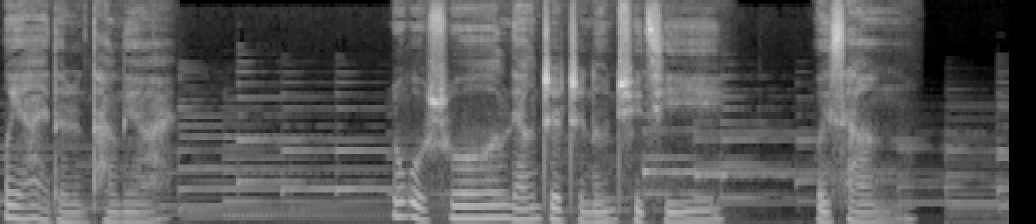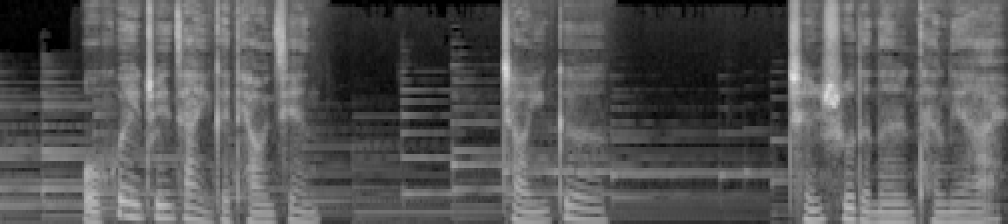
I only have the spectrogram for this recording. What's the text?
我也爱的人谈恋爱。如果说两者只能取其一，我想我会追加一个条件：找一个成熟的男人谈恋爱。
